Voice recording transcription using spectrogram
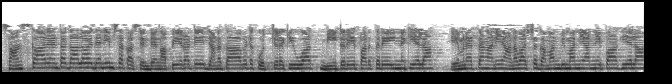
සංස්කාරයන්ට අදාළවයි දැනීම් සකස් වෙන. දැන් අපේ රටේ ජනතාවට කොච්චර කිව්වත් මීටරේ පරතරේ ඉන්න කියලා, එහෙම නැත්නම් අනේ අනවශ්‍ය ගමන් බිමන් යන්න එපා කියලා,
